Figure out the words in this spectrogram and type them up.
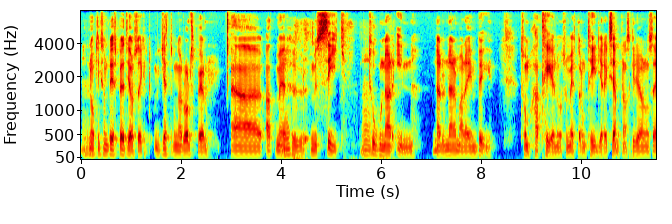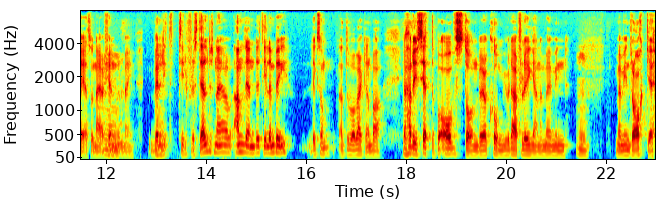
mm. någonting som det spelet gör säkert jättemånga rollspel. Uh, att med mm. hur musik mm. tonar in när du närmar dig en by. Som Hateno som ett av de tidigare exemplen skulle jag nog säga. Så när jag kände mm. mig väldigt tillfredsställd när jag anlände till en by. Liksom, att det var verkligen bara, jag hade ju sett det på avstånd och jag kom ju där flygande med min, mm. med min drake.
